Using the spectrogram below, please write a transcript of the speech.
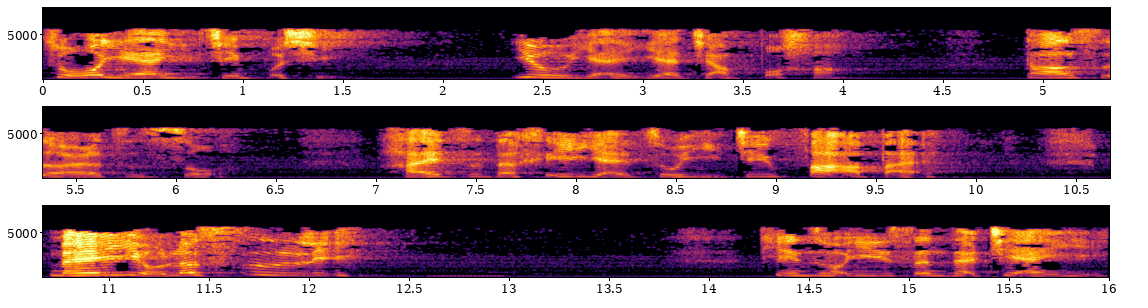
左眼已经不行，右眼也将不好。当时儿子说，孩子的黑眼珠已经发白，没有了视力。听从医生的建议，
